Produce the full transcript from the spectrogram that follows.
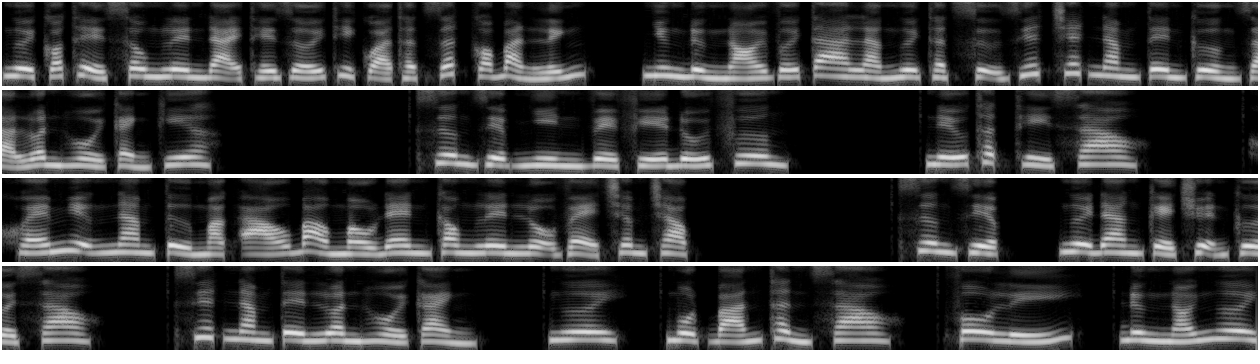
người có thể xông lên đại thế giới thì quả thật rất có bản lĩnh, nhưng đừng nói với ta là người thật sự giết chết năm tên cường giả luân hồi cảnh kia. Dương Diệp nhìn về phía đối phương. Nếu thật thì sao? Khóe miệng nam tử mặc áo bào màu đen cong lên lộ vẻ châm chọc. Dương Diệp, người đang kể chuyện cười sao? Giết năm tên luân hồi cảnh. Ngươi, một bán thần sao? Vô lý, đừng nói ngươi,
